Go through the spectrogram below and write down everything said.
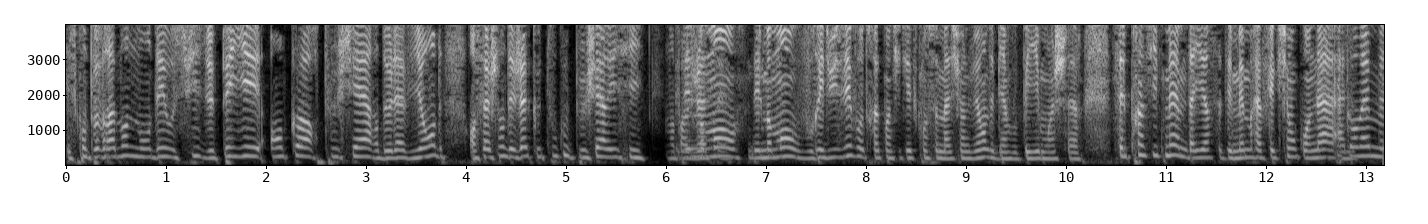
Est-ce qu'on peut vraiment demander aux Suisses de payer encore plus cher de la viande en sachant déjà que tout coûte plus cher ici dès, le moment, dès le moment où vous réduisez votre quantité de consommation de viande, eh bien vous payez moins cher. C'est le principe même. D'ailleurs, c'était même réflexion qu'on a. C'est quand même,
